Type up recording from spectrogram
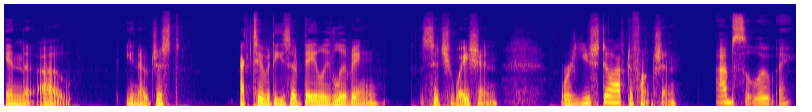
in uh, you know just activities of daily living situation where you still have to function. Absolutely.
